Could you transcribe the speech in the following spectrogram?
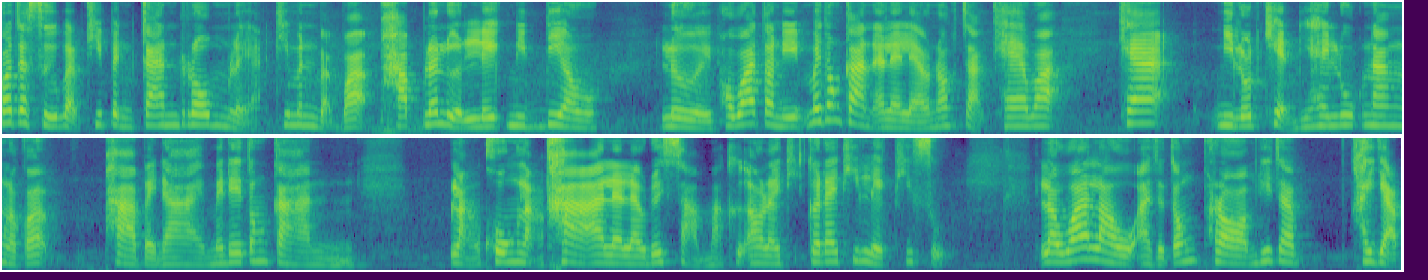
ก็จะซื้อแบบที่เป็นก้านร่มเลยอะที่มันแบบว่าพับแล้วเหลือเล็กนิดเดียวเลย เพราะว่าตอนนี้ไม่ต้องการอะไรแล้ว นอกจากแค่ว่า แค่มีรถเข็นที่ให้ลูกนั่ง แล้วก็พาไปได้ ไม่ได้ต้องการ หลังคงหลังคาอะไรแล้วด้วยซ้ำอะคือเอาอะไรก็ได้ที่เล็กที่สุด เราว่าเราอาจจะต้องพร้อมที่จะขยับ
